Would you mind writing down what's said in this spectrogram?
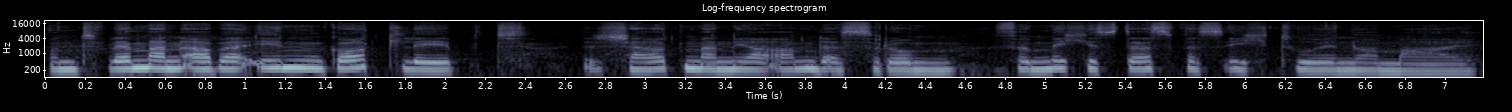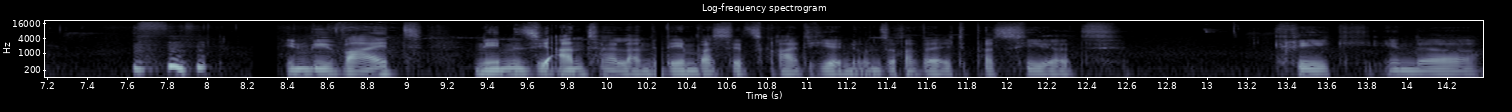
Und wenn man aber in Gott lebt, schaut man ja andersrum. Für mich ist das, was ich tue, normal. Inwieweit nehmen Sie Anteil an dem, was jetzt gerade hier in unserer Welt passiert? Krieg in der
